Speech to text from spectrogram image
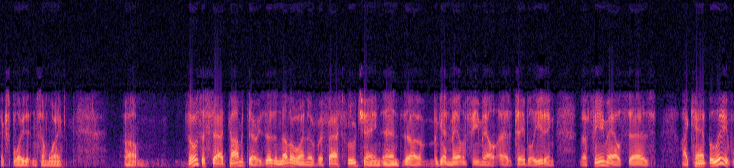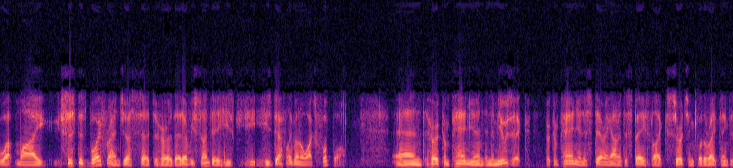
exploit it in some way. Um, those are sad commentaries. There's another one of a fast food chain, and uh, again, male and female at a table eating. The female says, I can't believe what my sister's boyfriend just said to her that every Sunday he's he, he's definitely going to watch football. And her companion in the music, her companion is staring out into space like searching for the right thing to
